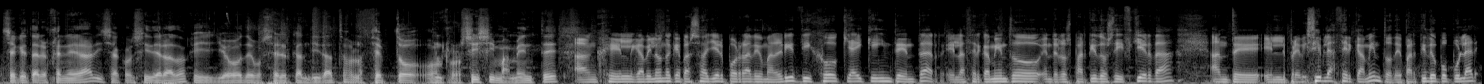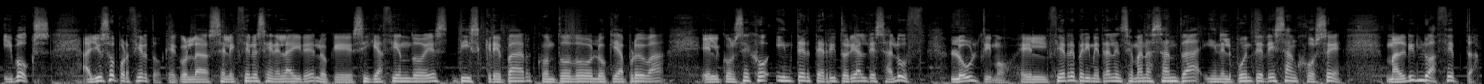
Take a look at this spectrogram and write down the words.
secretario general y se ha considerado que yo debo ser el candidato. Lo acepto honrosísimamente. Ángel Gabilondo, que pasó ayer por Radio Madrid, dijo que hay que intentar el acercamiento entre los partidos de izquierda ante el previsible acercamiento de Partido Popular y Vox. Ayuso, por cierto, que con las elecciones en el aire lo que sigue haciendo es discrepar con todo lo que aprueba el Consejo Interterritorial de Salud. Lo último, el cierre perimetral en Semana Santa y en el puente de San José. Madrid lo acepta,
